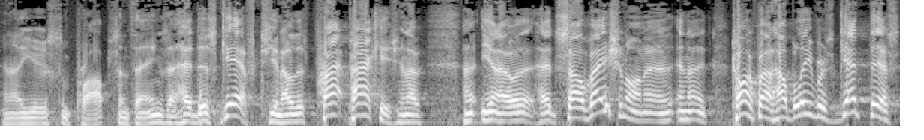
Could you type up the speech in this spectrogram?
and I used some props and things. I had this gift, you know, this package, and I, uh, you know, it had salvation on it. And I talk about how believers get this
